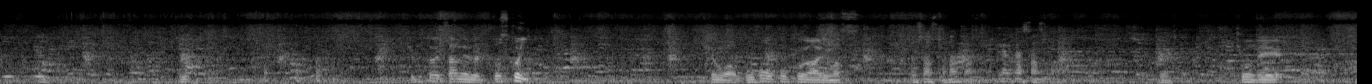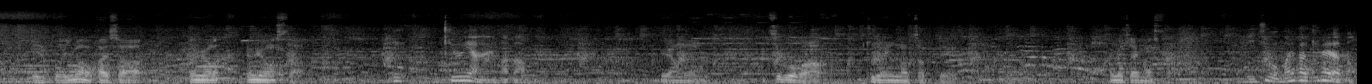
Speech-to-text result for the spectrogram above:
キブトイチャンネルどすこい今日はご報告があります。どうしたんすか？なんかやらかしたんすか？今日で、えー、と今の会社辞めま辞めました。え急やねまた。いやもういちごが嫌いになっちゃって辞めちゃいました。いちご前から嫌いだったの？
